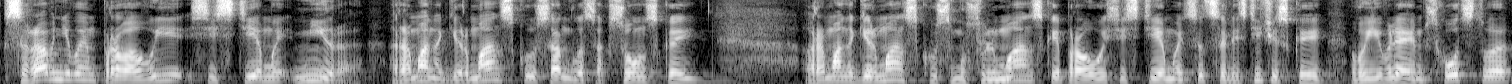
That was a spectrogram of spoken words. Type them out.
сравниваем правовые системы мира – романо-германскую с англосаксонской, романо-германскую с мусульманской правовой системой, социалистической, выявляем сходства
